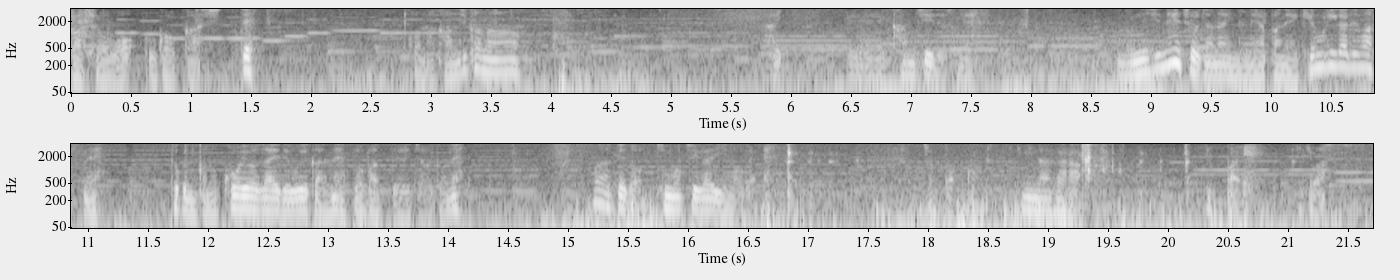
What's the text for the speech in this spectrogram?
場所を動かしてこんな感じかなはいえー、感じいいですね。この二次燃焼じゃないんでね、やっぱね、煙が出ますね。特にこの紅葉剤で上からね、ドバッと入れちゃうとね。まあけど気持ちがいいので、ちょっと見ながら一杯いきます。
